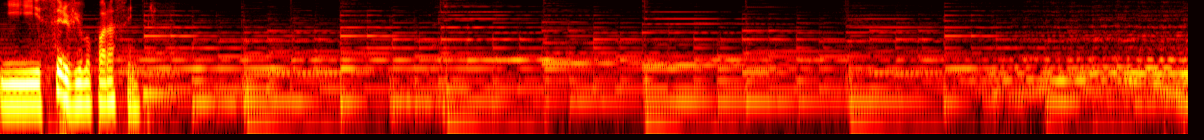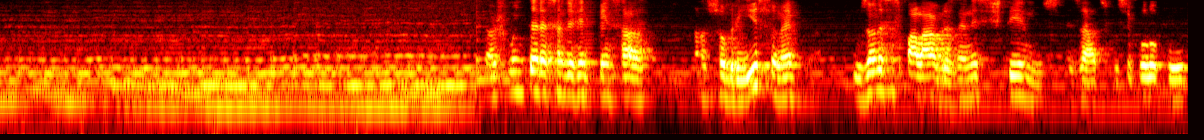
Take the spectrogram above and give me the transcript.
e servi-lo para sempre. Eu acho muito interessante a gente pensar sobre isso, né? Usando essas palavras, né, nesses termos exatos que você colocou,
